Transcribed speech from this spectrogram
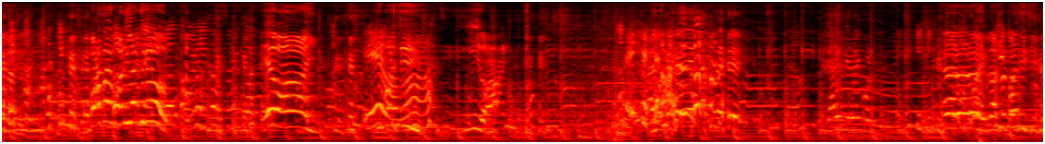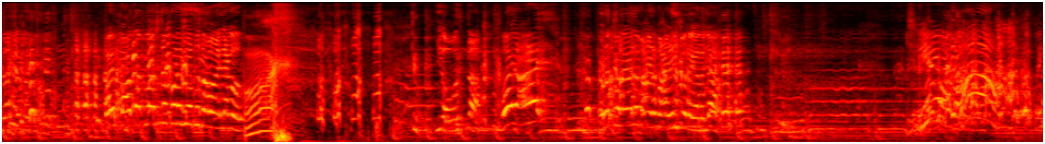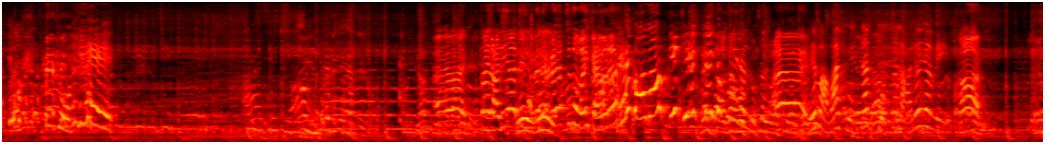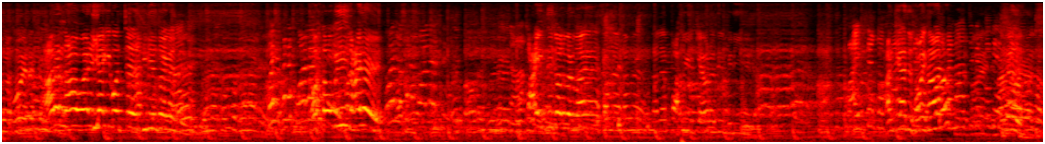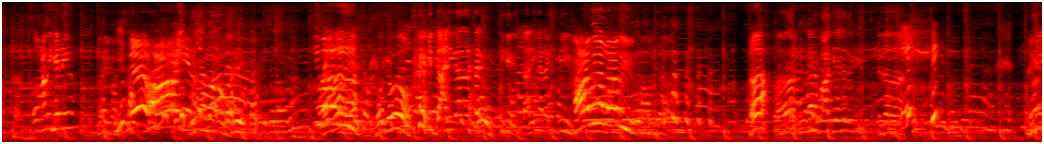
মাথায় বাড়ি লাগছে কেন? এ ভাই এ করছি ই ভাই। যাই বেরাই করবি। কি করে দিছি করে দিছি চোখে কোথায় দাঁড়িয়ে আছিস দেখা যাচ্ছে তো ভাই ক্যামেরা এ হয়ে আরে না ওই রিয়া কি করছে সিরিয়াস হয়ে গেছে ওই রে। পাইপ দিয়ে চলবে ভাই সামনে ক্যামেরা দিয়ে বেরিয়ে। পাইপটা কি আছে? সবাই আমি খেয়ে নিই। খাবি না মাবি হ্যাঁ? দেখি।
